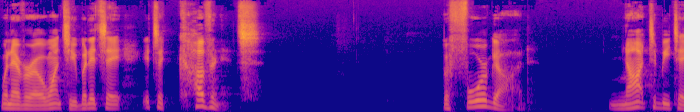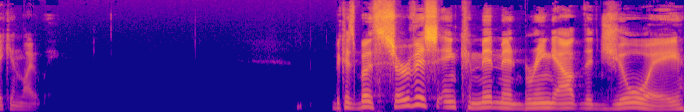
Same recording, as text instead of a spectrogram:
whenever I want to, but it's a it's a covenant before God, not to be taken lightly. Because both service and commitment bring out the joy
